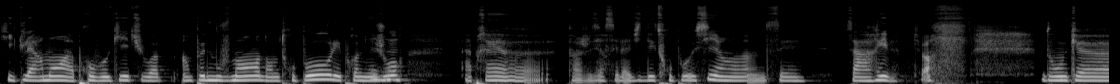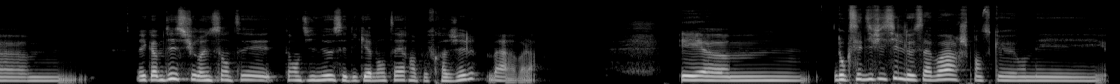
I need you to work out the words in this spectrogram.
qui clairement a provoqué, tu vois, un peu de mouvement dans le troupeau les premiers mhm. jours. Après, euh, enfin, je veux dire, c'est la vie des troupeaux aussi, hein, c'est, ça arrive, tu vois. Donc. Euh... Mais comme dit, sur une santé tendineuse et ligamentaire un peu fragile. Bah voilà. Et euh, donc c'est difficile de savoir. Je pense qu'on est,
